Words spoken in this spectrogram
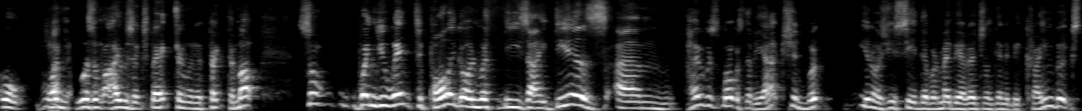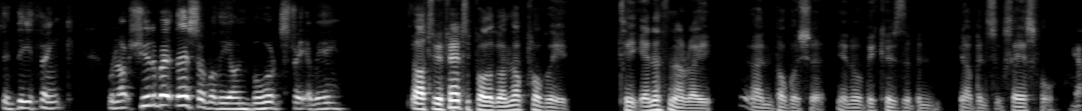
well, one wasn't what I was expecting when I picked them up. So when you went to Polygon with these ideas, um, how was what was the reaction? What, you know, as you said, they were maybe originally going to be crime books. Did they think we're not sure about this, or were they on board straight away? Well, to be fair to Polygon, they'll probably take anything I write and publish it, you know, because they've been you know been successful. Yeah.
